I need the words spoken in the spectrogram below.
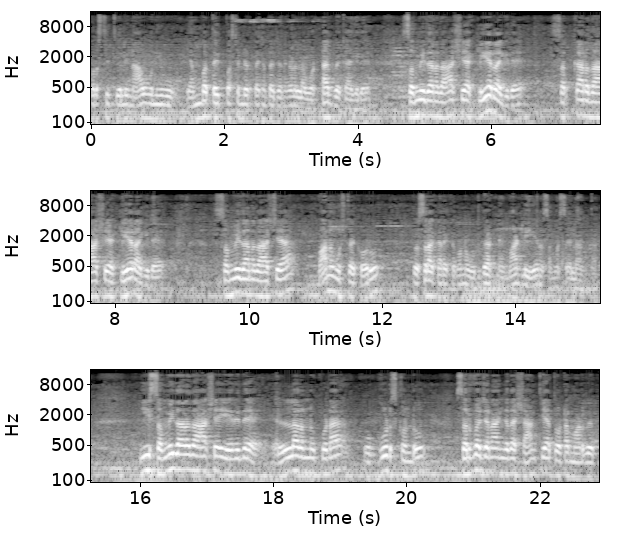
ಪರಿಸ್ಥಿತಿಯಲ್ಲಿ ನಾವು ನೀವು ಎಂಬತ್ತೈದು ಪರ್ಸೆಂಟ್ ಇರತಕ್ಕಂಥ ಜನಗಳೆಲ್ಲ ಒಟ್ಟಾಗಬೇಕಾಗಿದೆ. ಸಂವಿಧಾನದ ಆಶಯ ಕ್ಲಿಯರ್ ಆಗಿದೆ. ಸರ್ಕಾರದ ಆಶಯ ಕ್ಲಿಯರ್ ಆಗಿದೆ. ಸಂವಿಧಾನದ ಆಶಯ ಬಾನು ಮುಷ್ತಾಕ್ ಅವರು ದಸರಾ ಕಾರ್ಯಕ್ರಮವನ್ನು ಉದ್ಘಾಟನೆ ಮಾಡಲಿ, ಏನು ಸಮಸ್ಯೆ ಇಲ್ಲ ಅಂತ. ಈ ಸಂವಿಧಾನದ ಆಶಯ ಏನಿದೆ, ಎಲ್ಲರನ್ನೂ ಕೂಡ ಒಗ್ಗೂಡಿಸ್ಕೊಂಡು ಸರ್ವ ಜನಾಂಗದ ಶಾಂತಿಯ ತೋಟ ಮಾಡಬೇಕು.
